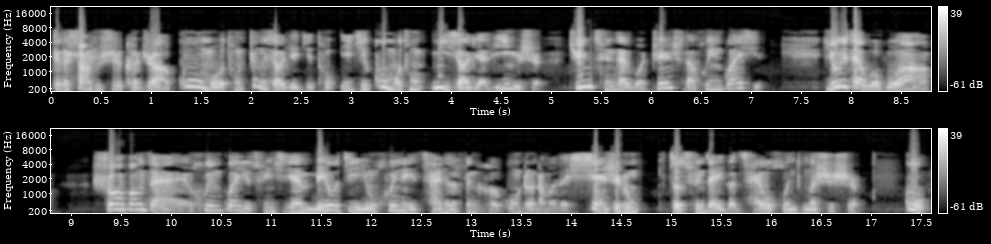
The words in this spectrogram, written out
这个上述事实可知啊，顾某同郑小姐及同以及顾某同密小姐李女士均存在过真实的婚姻关系。由于在我国啊，双方在婚姻关系存续期间没有进行婚内财产的分割和公证，那么在现实中则存在一个财务混同的事实，故。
